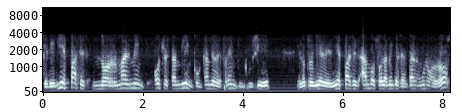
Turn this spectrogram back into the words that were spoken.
que de 10 pases normalmente, 8 están bien, con cambios de frente inclusive, el otro día de 10 pases ambos solamente acertaron uno o dos,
